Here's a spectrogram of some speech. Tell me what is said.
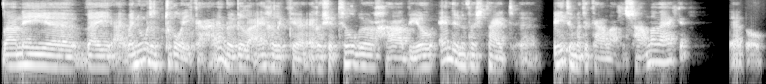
waarmee uh, wij, uh, wij noemen het een trojka. We willen eigenlijk eh, ROC Tilburg, HBO en de universiteit beter met elkaar laten samenwerken. We hebben ook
